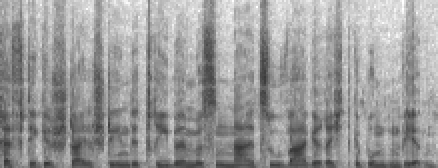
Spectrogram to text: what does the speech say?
Kräftige, steilstehende Triebe müssen nahezu waagerecht gebunden werden.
